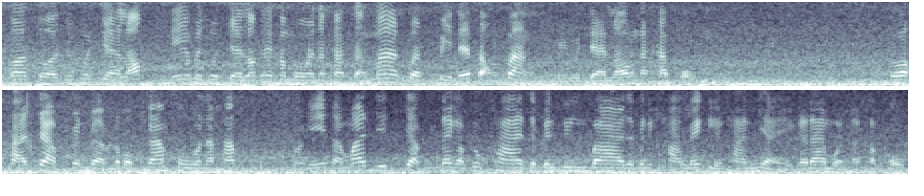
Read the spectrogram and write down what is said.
แล้วก็ตัวชุดกุญแจล็อกนี่ก็เป็นกุญแจล็อกไอ้ขโมยนะครับ สามารถเปิดปิดได้สองฝั่งมีกุญแจล็อกนะครับผม ตัวขาจับเป็นแบบระบบก้ามปูนะครับ ตัวนี้สามารถยึดจับได้กับทุกคานจะเป็นวิงบาร์จะเป็นคานเล็กหรือคานใหญ่ก็ได้หมดนะครับ ผม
